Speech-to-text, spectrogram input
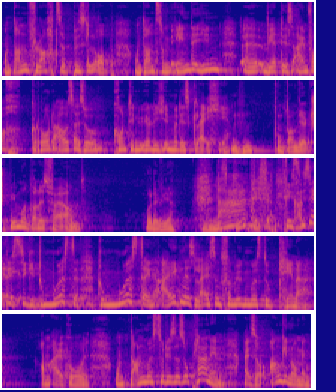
und dann flacht es ein bisschen ab und dann zum Ende hin äh, wird es einfach geradeaus, also kontinuierlich immer das Gleiche. Mhm. Und dann wird gespielt und dann ist Feierabend. Oder wir? Nein, das, das, das ist ja das Ding. Du musst, du musst dein eigenes Leistungsvermögen musst du kennen am Alkohol. Und dann musst du das ja so planen. Also angenommen,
